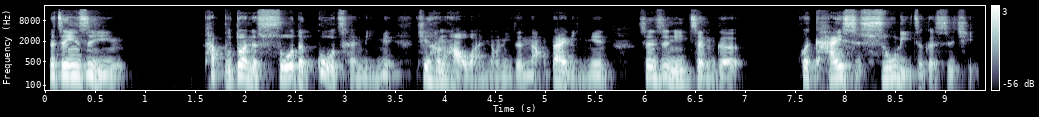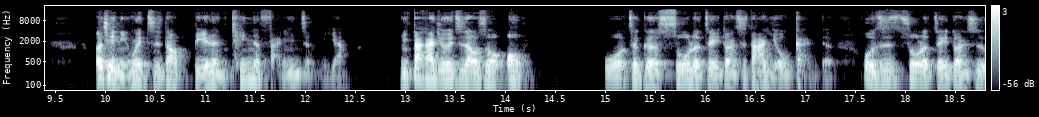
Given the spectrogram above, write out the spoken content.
那这件事情，它不断的说的过程里面，其实很好玩哦。你的脑袋里面，甚至你整个会开始梳理这个事情，而且你会知道别人听的反应怎么样。你大概就会知道说，哦，我这个说了这一段是大家有感的，或者是说了这一段是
